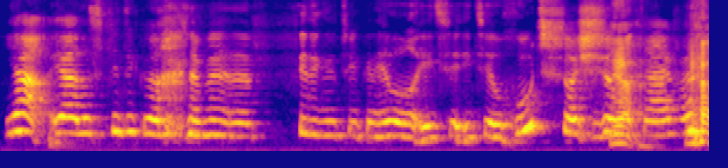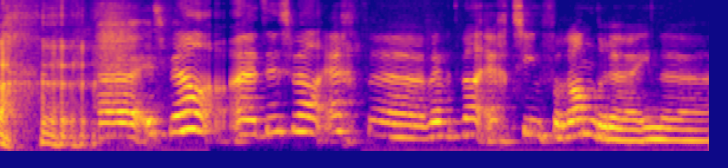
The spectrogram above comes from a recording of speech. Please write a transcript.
Ja, ja, dat vind ik wel. vind ik natuurlijk een heel, iets, iets heel goeds, zoals je zult ja. begrijpen. Ja. is wel, het is wel echt, we hebben het wel echt zien veranderen in de,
